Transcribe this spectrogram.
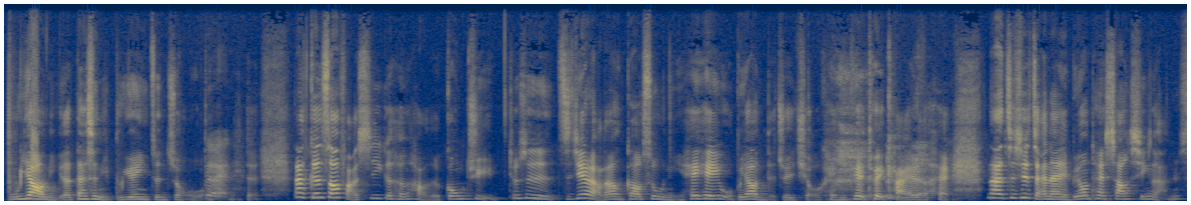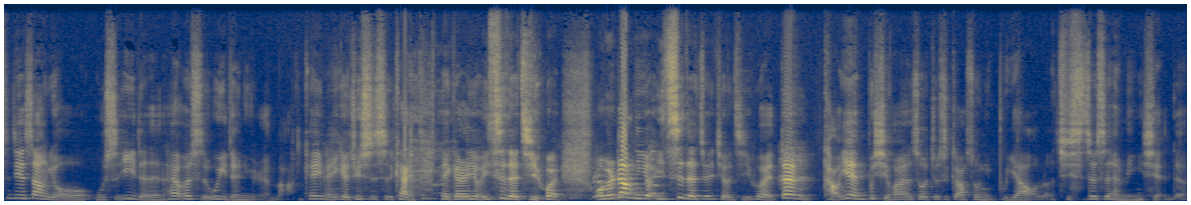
不要你了，但是你不愿意尊重我。对对，那跟骚法是一个很好的工具，就是直截了当告诉你，嘿嘿，我不要你的追求，OK，你可以可以退开了。嘿，那这些宅男也不用太伤心啦。世界上有五十亿的人，还有二十五亿的女人嘛，你可以每一个去试试看，每个人有一次的机会。我们让你有一次的追求机会，但讨厌不喜欢的时候，就是告诉你不要了。其实这是很明显的。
